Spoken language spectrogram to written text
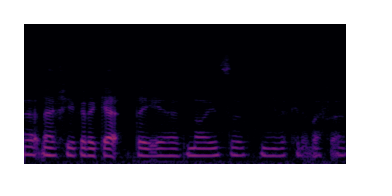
I don't know if you're going to get the uh, noise of me looking at my phone.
